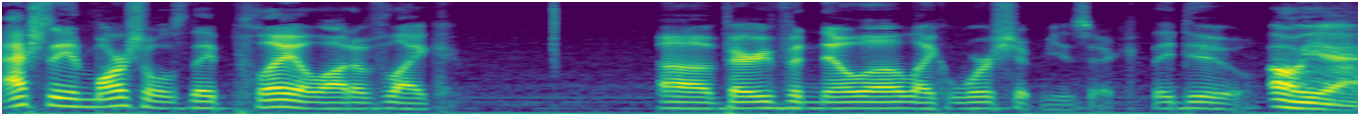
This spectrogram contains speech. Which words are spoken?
actually in Marshalls they play a lot of like, uh, very vanilla like worship music. They do. oh yeah,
